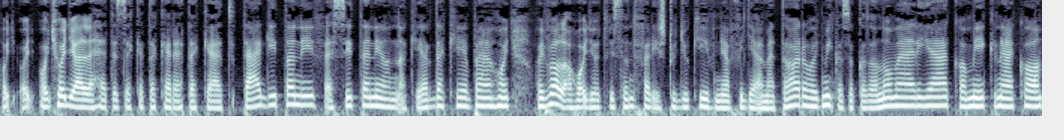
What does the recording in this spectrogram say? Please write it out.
hogy, hogy, hogy hogyan lehet ezeket a kereteket tágítani, feszíteni annak érdekében, hogy, hogy valahogy ott viszont fel is tudjuk hívni a figyelmet arra, hogy mik azok az anomáliák, amiknek, a,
